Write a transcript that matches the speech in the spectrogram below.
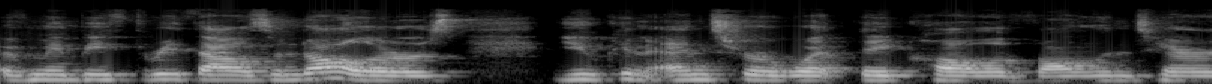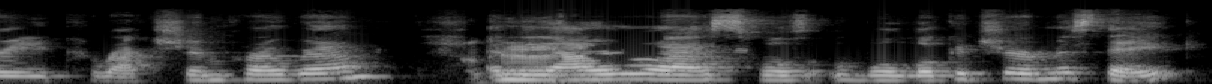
of maybe $3,000, you can enter what they call a voluntary correction program. And the IRS will, will look at your mistake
